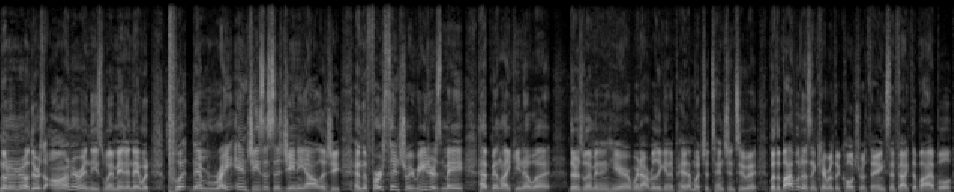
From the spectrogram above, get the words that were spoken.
no, no, no, no, there's honor in these women, and they would put them right in Jesus' genealogy. And the first century readers may have been like, you know what, there's women in here, we're not really going to pay that much attention to it. But the Bible doesn't care what the culture thinks. In fact, the Bible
